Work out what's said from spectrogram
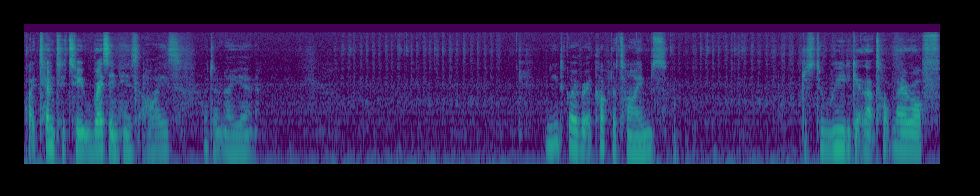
Quite tempted to resin his eyes. I don't know yet. I need to go over it a couple of times just to really get that top layer off.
